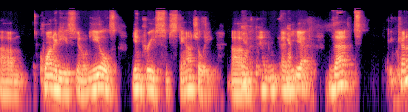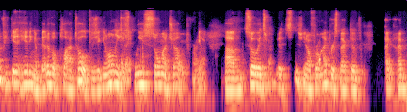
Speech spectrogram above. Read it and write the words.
um, quantities, you know, yields increase substantially. Um, yeah. And, and yeah. yet that's kind of get, hitting a bit of a plateau because you can only squeeze so much out, right? Um, so it's it's you know from my perspective, I, I,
